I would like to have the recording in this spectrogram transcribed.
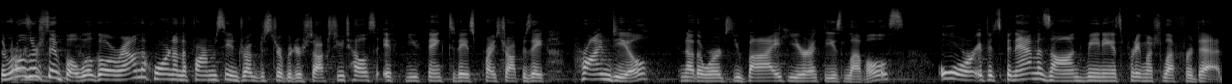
The rules are simple. We'll go around the horn on the pharmacy and drug distributor stocks. You tell us if you think today's price drop is a prime deal. In other words, you buy here at these levels. Or if it's been Amazon, meaning it's pretty much left for dead.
